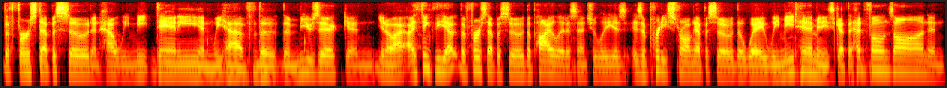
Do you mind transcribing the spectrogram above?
the first episode and how we meet Danny and we have the the music and you know I, I think the the first episode the pilot essentially is is a pretty strong episode the way we meet him and he's got the headphones on and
